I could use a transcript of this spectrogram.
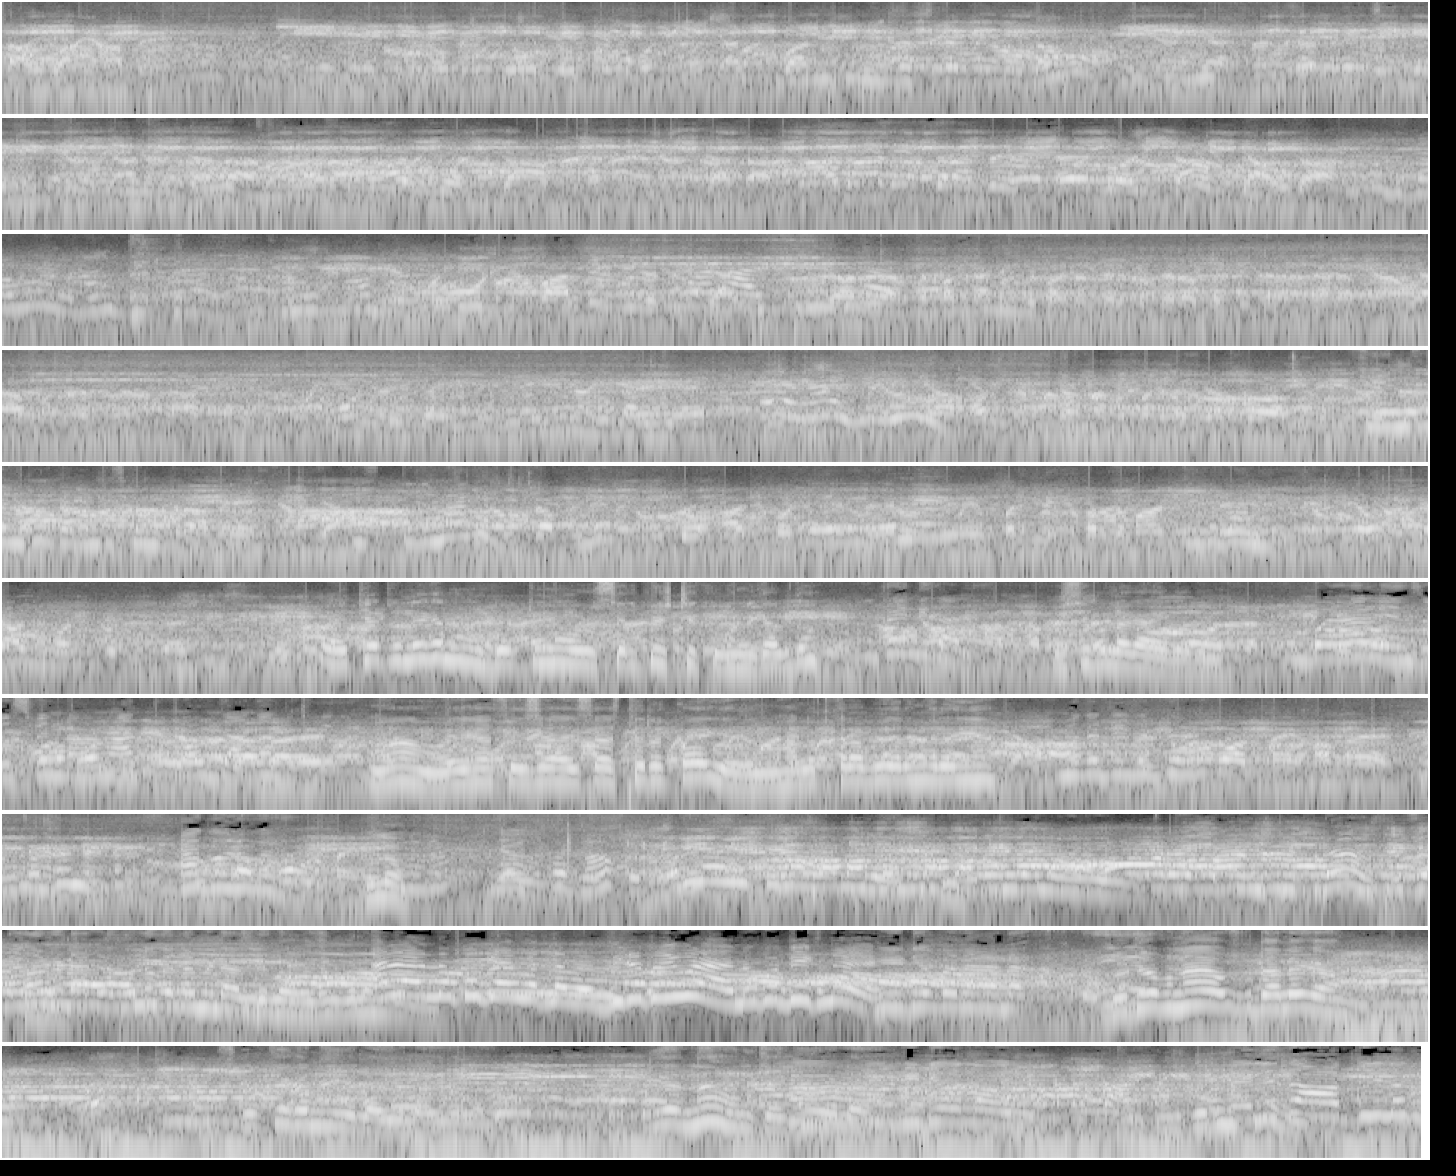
लगा हुआ है। यहाँ पे। क्या होगा वो की गति से आई थी और खाने के बाद अंदर की तरफ़ गति का तो आजू के शहरों वर्तमान क्या चलेगा ना में और सेल्फी स्टिक को निकाल दो उसी को लगाएगा तुम बड़ा लेंस है, उसमें हाथ और ज़्यादा हाँ वही हाथ से ऐसा ऐसा अस्ते रख पाएगा तुम हालत खराब हो जा रहा है मेरा यहाँ तो हूँ हाँ लो जाओ गोलू गले में डाल चलो दो उसी को अरे लगा अनु को क्या मतलब है वीडियो थोड़ी बनाना अनु को देखना है वीडियो बनाना वीडियो बनाया उसको डालेगा हम। उसको क्या करना ये लाइए लाई ये ना उनका क्यों बोला वीडियो लाइए। उनको भी पहले तो आप ही लोग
